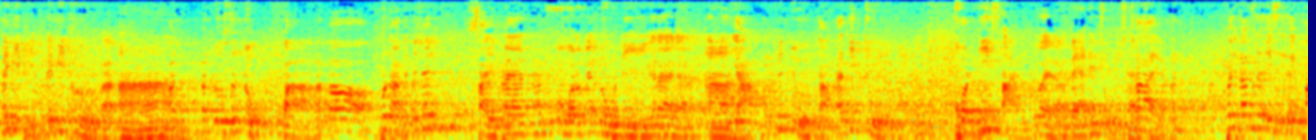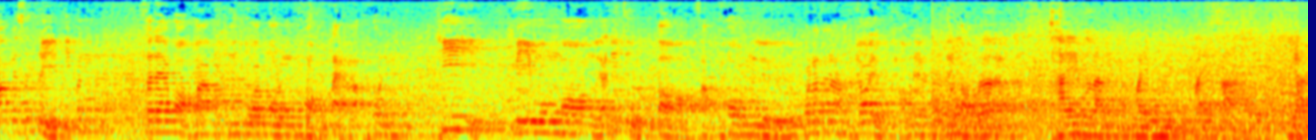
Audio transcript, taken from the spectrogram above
ไม่มีผิดไม่มีถูกอะอ่ามัมันมันดูสนุกกว่า แล้วก็คุณอาจจะไม่ใช่ใส่แบรนด์ทั้งตัวแล้วไม่ดูดีก็ได้นะอ่า บางอย่างมันขึ้นอยู่กับแอ t ติจูดคนที่ใส่ด้วยอะแบรนด์ที่ถูกใช่ใช่ มัน เพราะฉะนั้นไอ้สิ่งไอ้ความเป็นสตรีทที่มันแสดงออกมามคือตัวตนของแต่ละคนที่มีมุมมองหรือ a t ติจูดต่อสังคมหรือวัฒนธรรมย่อยของเขาเนี่ยในต้ต่บอกว่าใช้พลังไมหนึ่งไมสามอย่าง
